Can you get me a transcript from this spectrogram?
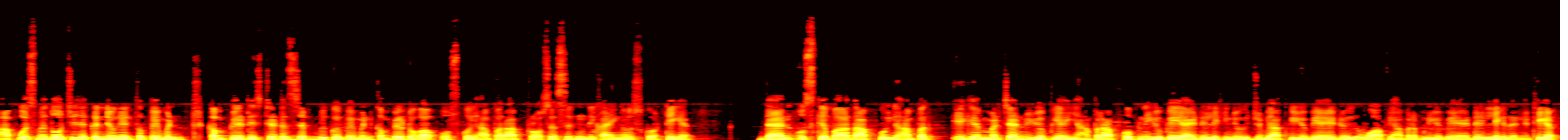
आपको इसमें दो चीज़ें करनी होंगी, एक तो पेमेंट कंप्लीट स्टेटस जब भी कोई पेमेंट कंप्लीट होगा, उसको यहाँ पर आप प्रोसेसिंग दिखाएँगे उसको, ठीक है? देन उसके बाद आपको यहाँ पर एक है मर्चेंट यू पी आई यहाँ पर आपको अपनी U P I I D लिखनी होगी। जो भी आपकी U P I I D होगी, वो आप यहाँ पर अपनी U P I I D लिख देंगे, ठीक है?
